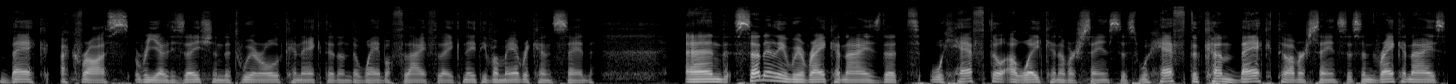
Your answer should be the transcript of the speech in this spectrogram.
back across realization that we're all connected on the web of life, like Native Americans said. And suddenly we recognize that we have to awaken our senses. We have to come back to our senses and recognize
